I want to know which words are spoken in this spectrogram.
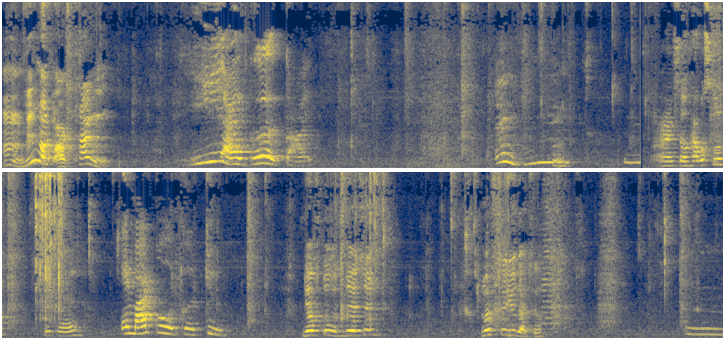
mm, these ones are tiny. You are good, guys. Mm-hmm. All right. So how was school? Good? And my school is good too. Your school was good too. What school you go to? Mm,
